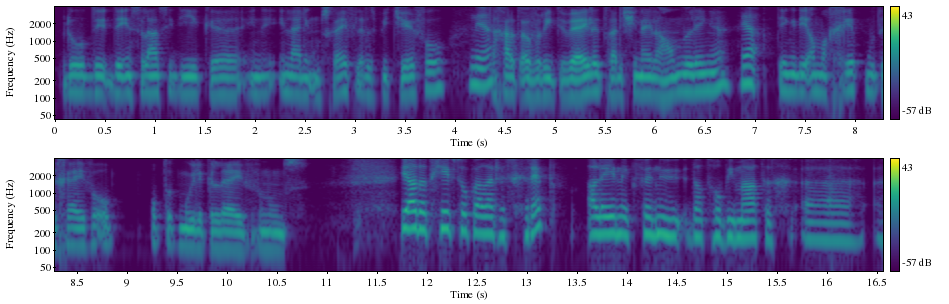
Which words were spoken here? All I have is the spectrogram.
Ik bedoel, de, de installatie die ik eh, in de inleiding omschreef, Let Us Be Cheerful, Ja, daar gaat het over rituelen, traditionele handelingen. ja. Dingen die allemaal grip moeten geven op, op dat moeilijke leven van ons. Ja dat geeft ook wel ergens grip. Alleen ik vind nu dat hobbymatig eh, eh,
